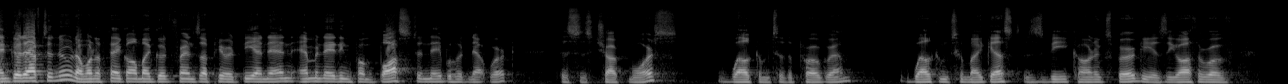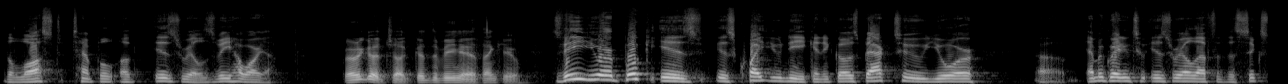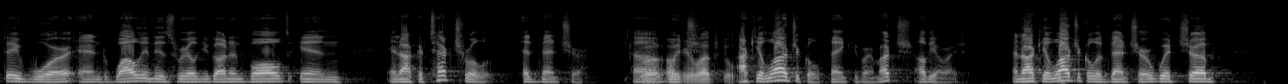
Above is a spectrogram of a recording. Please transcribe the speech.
And good afternoon. I want to thank all my good friends up here at BNN, emanating from Boston Neighborhood Network. This is Chuck Morse. Welcome to the program. Welcome to my guest, Zvi Koenigsberg. He is the author of The Lost Temple of Israel. Zvi, how are you? Very good, Chuck. Good to be here. Thank you. Zvi, your book is, is quite unique, and it goes back to your uh, emigrating to Israel after the Six Day War. And while in Israel, you got involved in an architectural adventure. Uh, well, which, archaeological. Archaeological, thank you very much. I'll be all right. An archaeological adventure which uh,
